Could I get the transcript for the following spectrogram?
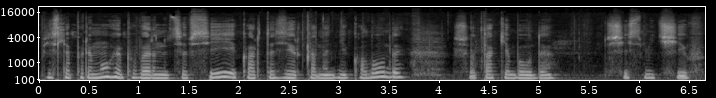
після перемоги повернуться всі, і карта зірка на дні колоди, що так і буде. Шість мічів.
